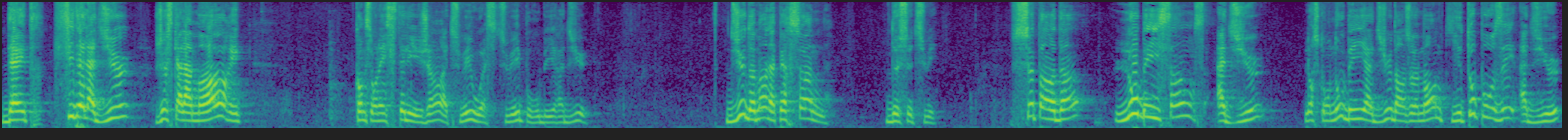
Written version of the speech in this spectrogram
d'être fidèles à Dieu jusqu'à la mort et comme si on incitait les gens à tuer ou à se tuer pour obéir à Dieu. Dieu demande à personne de se tuer. Cependant, l'obéissance à Dieu lorsqu'on obéit à Dieu dans un monde qui est opposé à Dieu,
